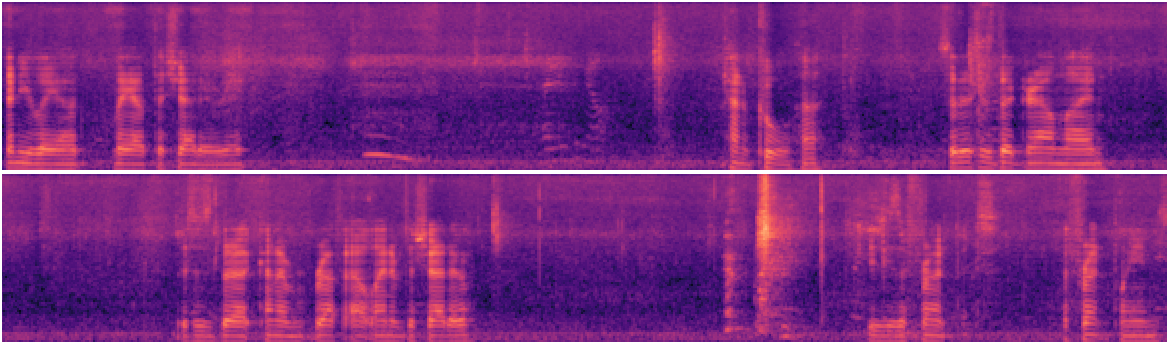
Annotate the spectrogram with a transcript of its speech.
then you lay out, lay out the shadow, right? Anything else? Kind of cool, huh? So this is the ground line. This is the kind of rough outline of the shadow. These are the front, the front planes.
